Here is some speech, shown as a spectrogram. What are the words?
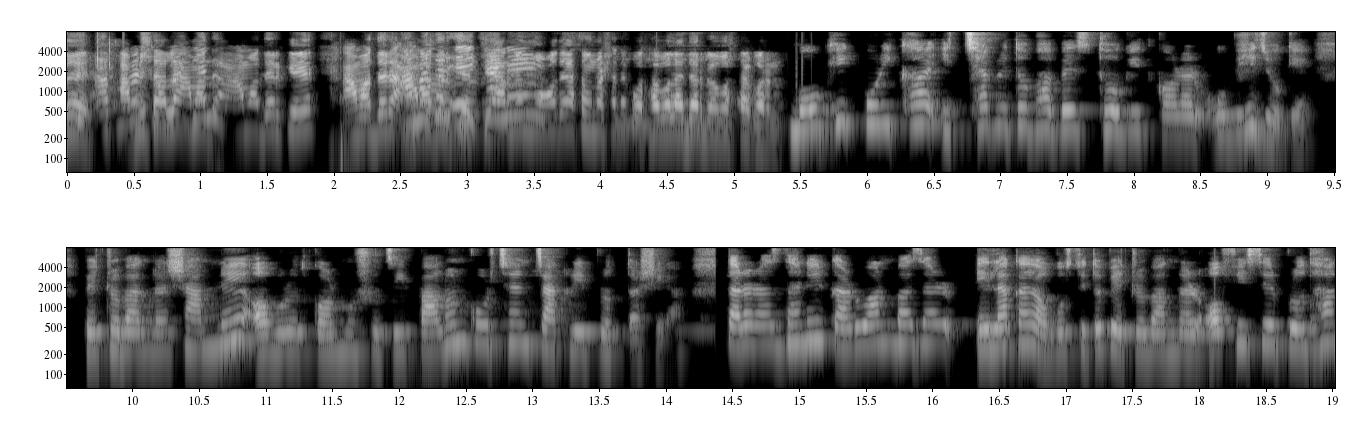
আছে। আপনি তাহলে আমাদের আমাদেরকে আমাদের আমাদের চেয়ারম্যান মহোদয় আছে ওনার সাথে কথা বলে দেওয়ার ব্যবস্থা করেন। মৌখিক পরীক্ষা ইচ্ছাকৃতভাবে স্থগিত করার অভিযোগে পেট্রোবাংলার সামনে অবরোধ কর্মসূচি পালন করছেন চাকরি প্রত্যাশীরা। তারা রাজধানীর কারওয়ান বাজার এলাকায় অবস্থিত পেট্রোবাংলার অফিসের প্রধান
